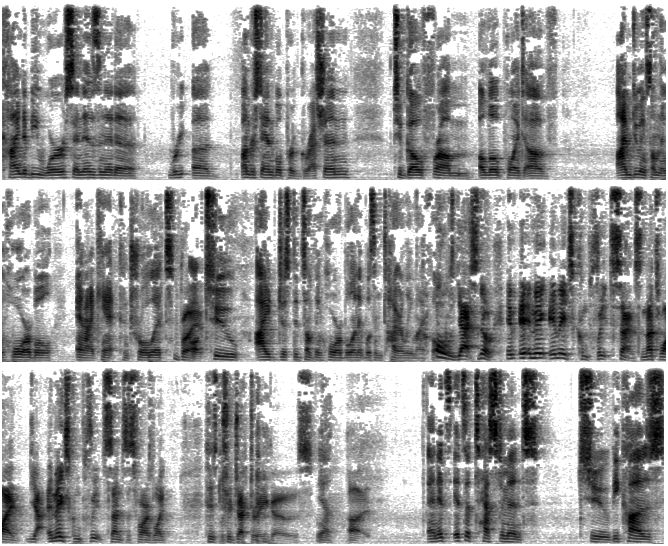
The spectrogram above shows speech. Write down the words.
kind of be worse? And isn't it a, re, a understandable progression to go from a low point of I'm doing something horrible and I can't control it Right. to I just did something horrible and it was entirely my fault. Oh yes, no, it it, it, make, it makes complete sense, and that's why yeah, it makes complete sense as far as like his trajectory goes. Yeah. Uh, and it's it's a testament to because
